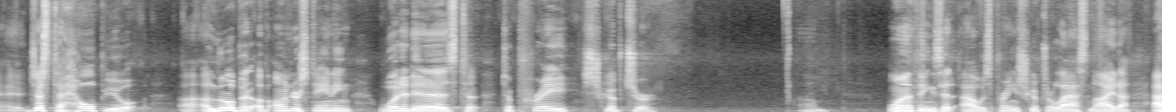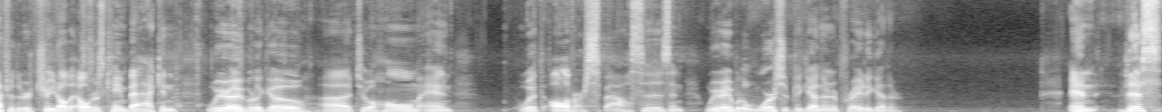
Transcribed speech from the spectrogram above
Uh, just to help you uh, a little bit of understanding what it is to, to pray Scripture. Um, one of the things that I was praying Scripture last night uh, after the retreat, all the elders came back and we were able to go uh, to a home and with all of our spouses, and we were able to worship together and to pray together. And this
